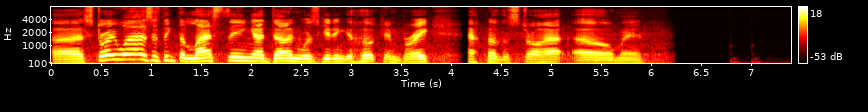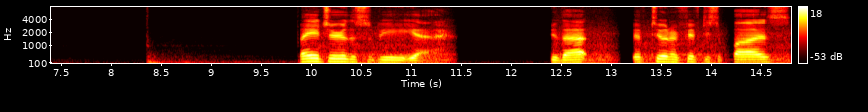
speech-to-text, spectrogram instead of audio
Uh, story-wise, I think the last thing I done was getting a hook and break out of the straw hat. Oh, man. Major, this would be, yeah. Do that. We have 250 supplies.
